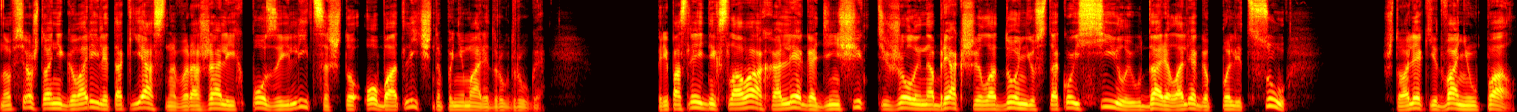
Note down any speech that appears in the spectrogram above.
но все, что они говорили, так ясно выражали их позы и лица, что оба отлично понимали друг друга. При последних словах Олега денщик, тяжелой набрякшей ладонью с такой силой, ударил Олега по лицу, что Олег едва не упал.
